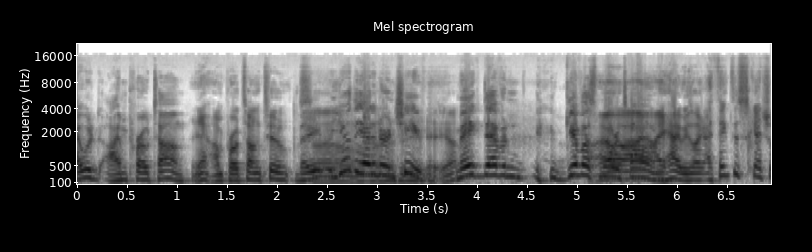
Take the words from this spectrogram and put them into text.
I would. I'm pro tongue. yeah, I'm pro tongue too. There you- so- You're the editor in chief. Yeah. Make Devin give us more I, tongue. I, I have. He's like, I think this sketch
